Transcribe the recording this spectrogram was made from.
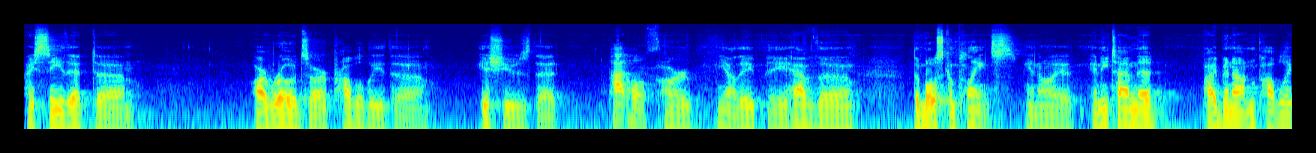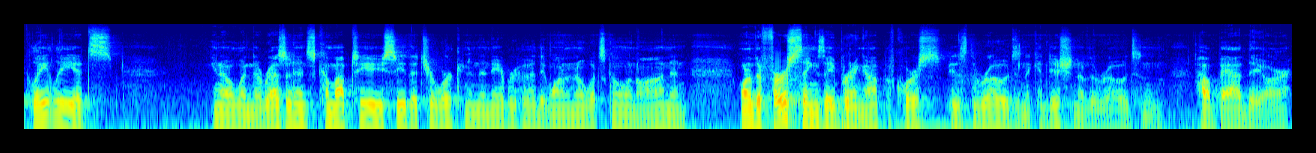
I see that um, our roads are probably the issues that potholes. are you know they, they have the the most complaints you know. Anytime that I've been out in public lately it's you know when the residents come up to you you see that you're working in the neighborhood they want to know what's going on and one of the first things they bring up of course is the roads and the condition of the roads and how bad they are.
